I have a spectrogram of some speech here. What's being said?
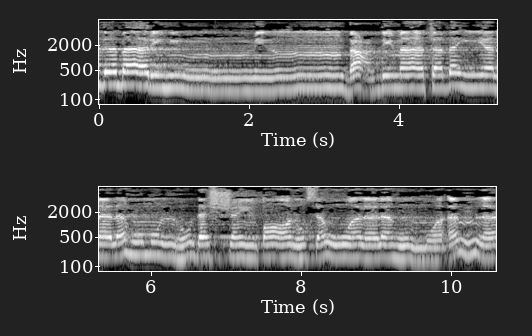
أدبارهم من بعد ما تبين لهم الهدى الشيطان سول لهم وأملى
